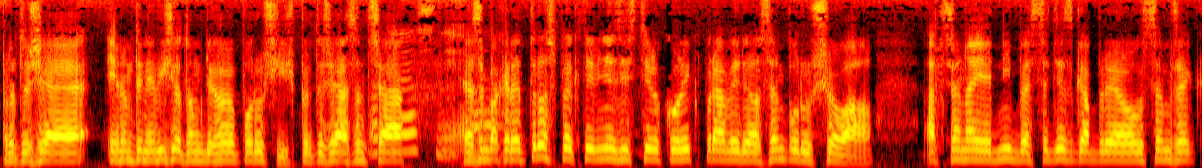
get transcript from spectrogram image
protože jenom ty nevíš o tom, kdy ho porušíš, protože já jsem třeba, je jasný, já jsem ale- pak retrospektivně zjistil, kolik pravidel jsem porušoval. A třeba na jedné besedě s Gabrielou jsem řekl,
